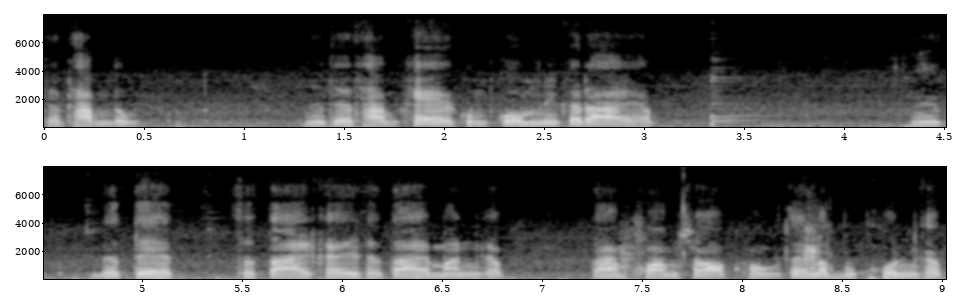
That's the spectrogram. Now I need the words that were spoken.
จะทำตรงหรือจะทำแค่กลมๆนี่ก็ได้ครับนี่แล้วแต่สไตล์ใครสไตล์มันครับ ตามความชอบของแต่ละบุคคลครับ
